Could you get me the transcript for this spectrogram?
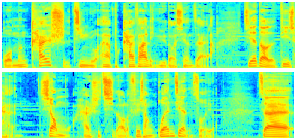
我们开始进入 App 开发领域到现在啊，接到的地产项目还是起到了非常关键的作用。在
